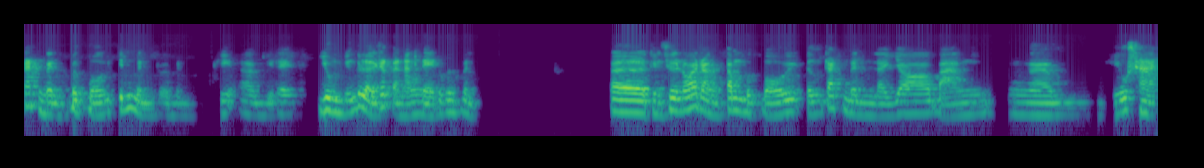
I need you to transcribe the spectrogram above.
cách mình bực bội chính mình rồi mình khi uh, gì đây dùng những cái lời rất là nặng nề đối với mình uh, thiền sư nói rằng tâm bực bội tự trách mình là do bạn uh, hiểu sai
